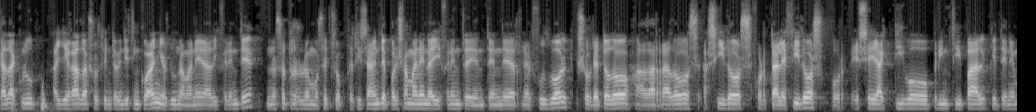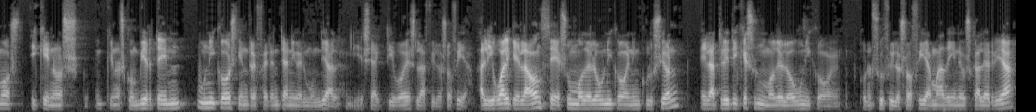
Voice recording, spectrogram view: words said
Cada club ha llegado a sus 125 años de una manera diferente. Nosotros lo hemos hecho precisamente por esa manera diferente de entender el fútbol, sobre todo agarrados, asidos, fortalecidos por ese activo principal que tenemos y que nos, que nos convierte en únicos y en referente a nivel mundial. Y ese activo es la filosofía. Al igual que la ONCE es un modelo único en inclusión, el Athletic es un modelo único con su filosofía Made in Euskal Herria.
